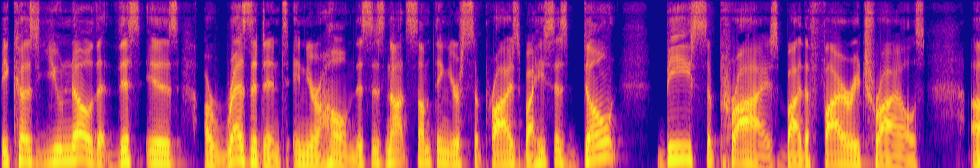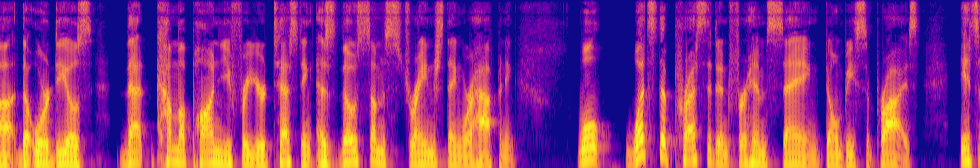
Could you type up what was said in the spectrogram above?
because you know that this is a resident in your home. This is not something you're surprised by. He says, don't be surprised by the fiery trials, uh, the ordeals that come upon you for your testing as though some strange thing were happening. Well, what's the precedent for him saying, don't be surprised? It's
